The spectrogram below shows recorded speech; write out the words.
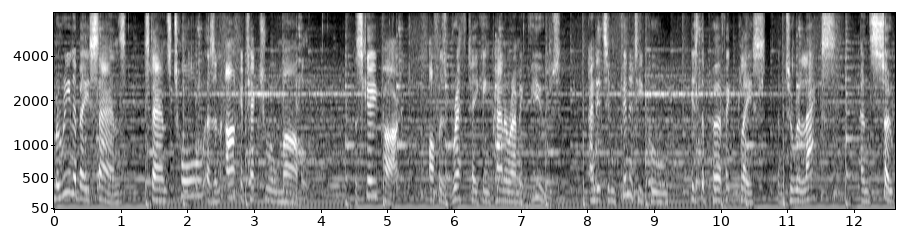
Marina Bay Sands stands tall as an architectural marvel. The SkyPark offers breathtaking panoramic views, and its infinity pool is the perfect place to relax and soak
